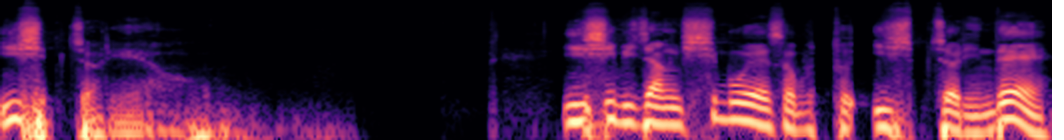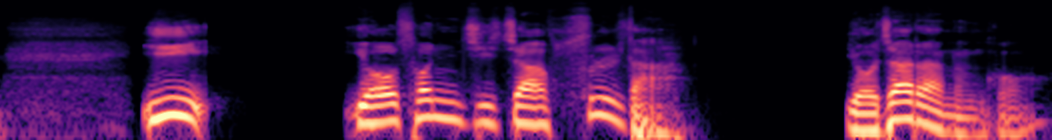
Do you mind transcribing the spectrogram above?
20절이에요. 22장 15에서부터 20절인데 이 여선지자 훌다 여자라는 거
